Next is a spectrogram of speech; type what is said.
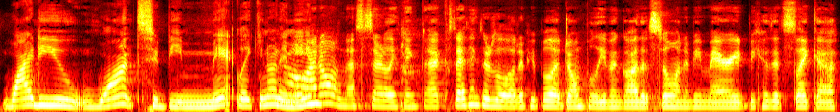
why do you want to be married? Like, you know what I mean? I don't necessarily think that because I think there's a lot of people that don't believe in God that still want to be married because it's like a.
